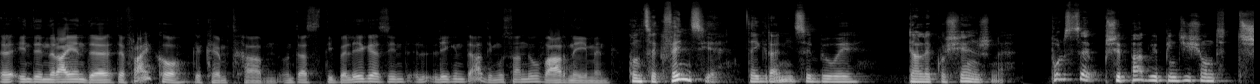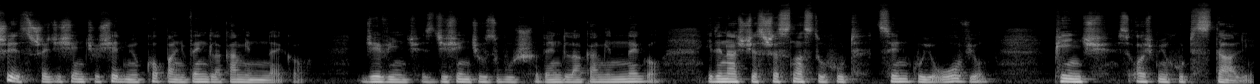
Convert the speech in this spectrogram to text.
äh, in den Reihen der, der Freikorps gekämpft haben. Und dass die Belege sind, liegen da, die muss man nur wahrnehmen. Konsekwencje tej granicy były dalekosiężne. Polsce przypadły 53 z 67 kopalń węgla kamiennego, 9 z 10 złóż węgla kamiennego, 11 z 16 hut cynku i ołowiu, 5 z 8 hut stali.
